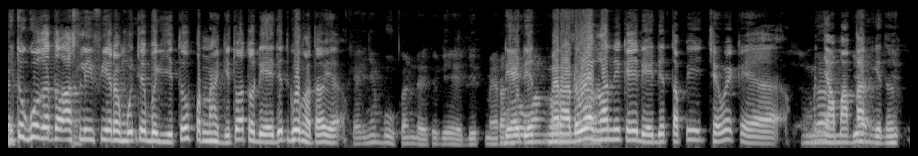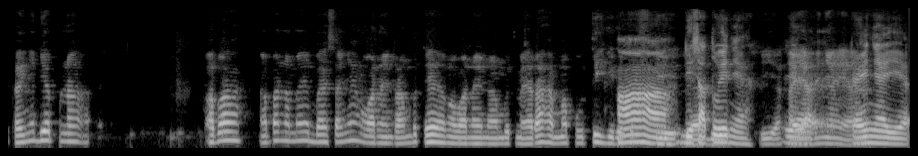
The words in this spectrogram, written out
Itu gua gak tahu asli V rambutnya begitu, pernah gitu atau diedit gua nggak tahu ya. Kayaknya bukan dah itu diedit merah Diedit doang. merah doang kan nih kayak diedit tapi cewek kayak Enggak, menyamakan dia- gitu. dia- kayaknya dia pernah apa apa namanya bahasanya ngewarnain rambut ya ngewarnain rambut merah sama putih gitu terus Ah, di- disatuin ya. iya Iya, kayaknya ya Kayaknya iya.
